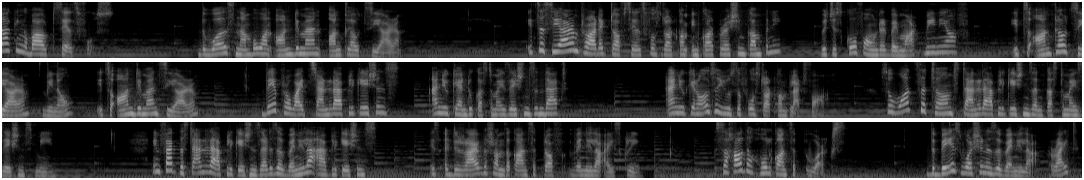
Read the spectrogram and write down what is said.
talking about Salesforce, the world's number one on demand on cloud CRM. It's a CRM product of Salesforce.com Incorporation Company, which is co founded by Marc Benioff. It's on cloud CRM, we know, it's on demand CRM. They provide standard applications, and you can do customizations in that. And you can also use the Force.com platform. So, what's the term standard applications and customizations mean? In fact, the standard applications, that is, the vanilla applications, is derived from the concept of vanilla ice cream. So, how the whole concept works? The base version is a vanilla, right?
